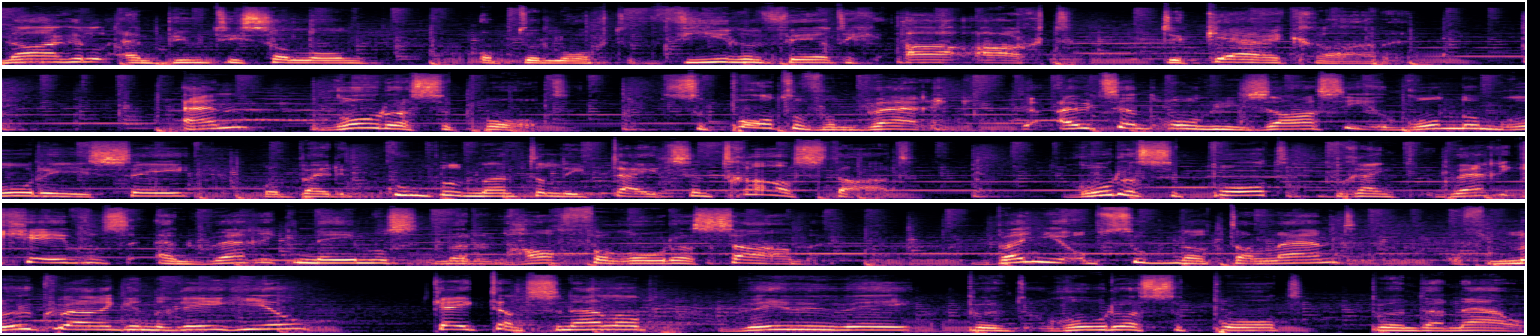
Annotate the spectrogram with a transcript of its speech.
Nagel en Beauty Salon op de locht 44A8 te Kerkrade. En Roda Support. Supporter van werk. De uitzendorganisatie rondom Roda JC waarbij de koempelmentaliteit centraal staat. Roda Support brengt werkgevers en werknemers met een hart voor Roda samen. Ben je op zoek naar talent of leuk werk in de regio? Kijk dan snel op www.rodasupport.nl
